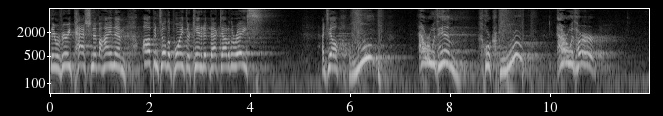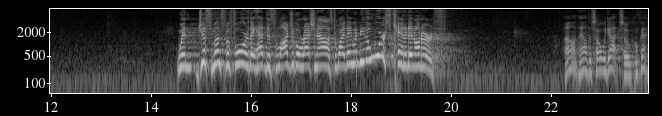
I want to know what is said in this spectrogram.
They were very passionate behind them up until the point their candidate backed out of the race. Until, whoop, hour with him, or whoop, hour with her. When just months before they had this logical rationale as to why they would be the worst candidate on earth. Well, now that's all we got, so okay.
